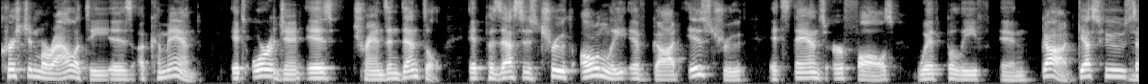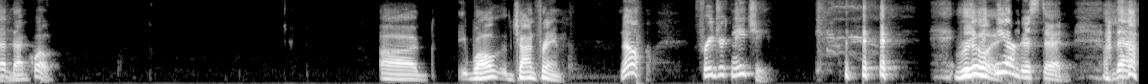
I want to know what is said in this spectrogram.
Christian morality is a command. Its origin is transcendental. It possesses truth only if God is truth. It stands or falls with belief in God. Guess who said mm-hmm. that quote? Uh, well, John Frame. No, Friedrich Nietzsche. really? Even he understood that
